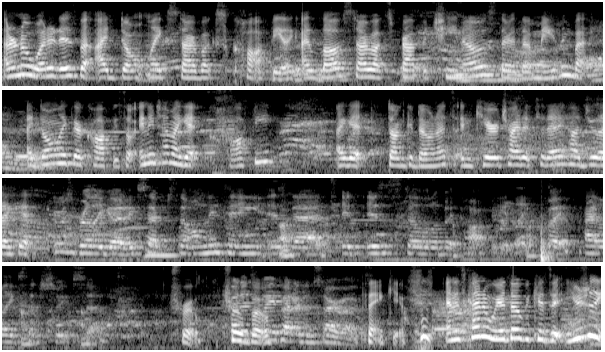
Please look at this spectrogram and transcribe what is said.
I don't know what it is, but I don't like Starbucks coffee. Like I love Starbucks Frappuccinos, they're the amazing, but I don't like their coffee. So anytime I get coffee, I get Dunkin' Donuts and Kyra tried it today. How'd you like it? It was really good, except the only thing is that it is still a little bit coffee, like, but I like such sweet stuff. True, But true it's boo. way better than Starbucks. Thank you. and it's kind of weird though because it usually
